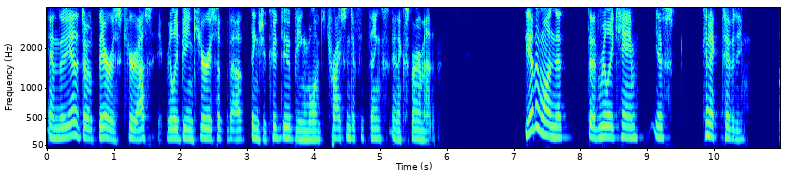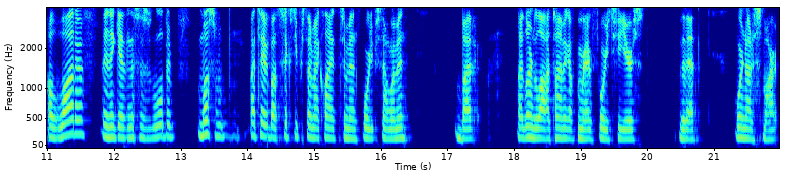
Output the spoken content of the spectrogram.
And the antidote there is curiosity, really being curious about things you could do, being willing to try some different things and experiment. The other one that that really came is connectivity. A lot of, and again, this is a little bit most I'd say about 60% of my clients are men, 40% women. But I learned a lot of time. I got married 42 years that we're not as smart.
